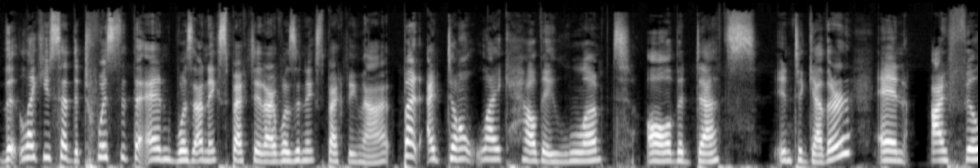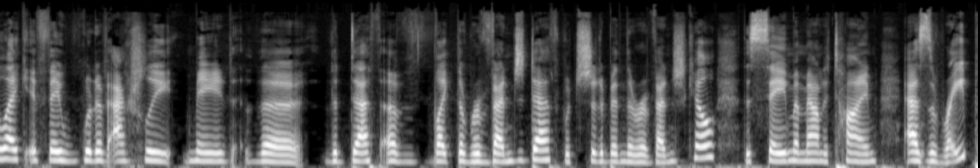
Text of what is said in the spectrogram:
The, like you said, the twist at the end was unexpected. I wasn't expecting that. But I don't like how they lumped all the deaths in together. And I feel like if they would have actually made the the death of like the revenge death, which should have been the revenge kill, the same amount of time as the rape,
